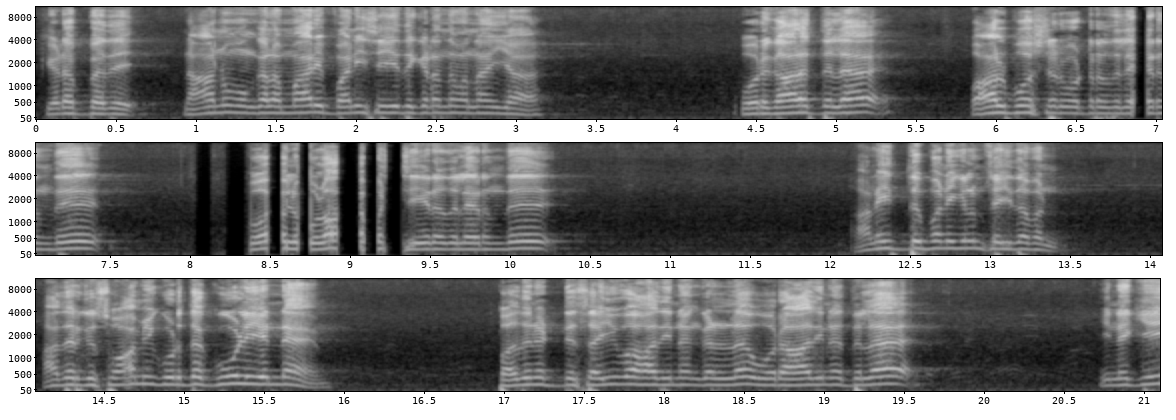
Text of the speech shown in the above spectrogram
கிடப்பது. நானும் உங்களை மாதிரி பணி செய்து கிடந்தவன் ஐயா. ஒரு காலத்தில் வால் போஸ்டர் ஓட்டுறதுலேருந்து கோவில் உலகம் செய்கிறதுல இருந்து அனைத்து பணிகளும் செய்தவன். அதற்கு சுவாமி கொடுத்த கூலி என்ன? பதினெட்டு சைவ ஆதீனங்களில் ஒரு ஆதீனத்தில் இன்னைக்கு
